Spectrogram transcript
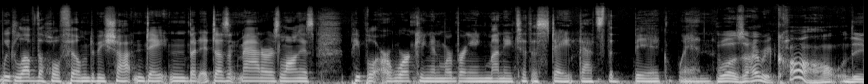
we'd love the whole film to be shot in Dayton, but it doesn't matter as long as people are working and we're bringing money to the state. That's the big win. Well, as I recall, the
